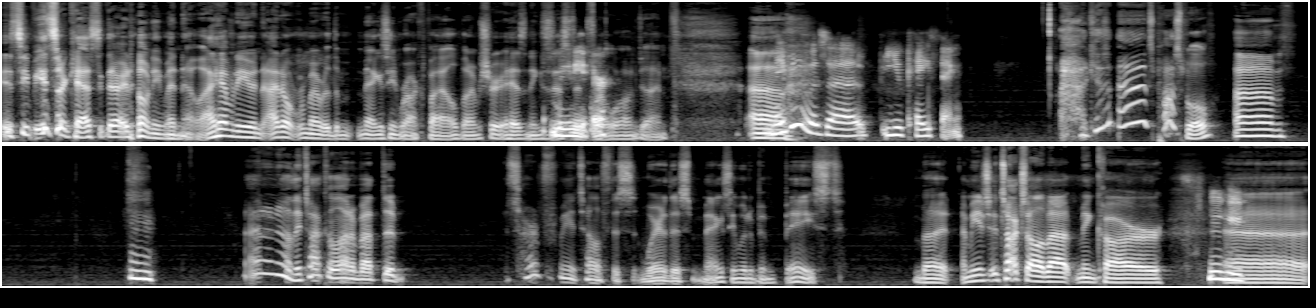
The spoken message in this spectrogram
Is he being sarcastic there? I don't even know. I haven't even. I don't remember the magazine Rockpile, but I'm sure it hasn't existed for a long time. Maybe it was a UK thing. I guess uh, it's possible. Um, I don't know. They talk a lot about the. It's hard for me to tell if this where this magazine would have been based, but I mean, it, it talks all about Mink Car. Uh,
